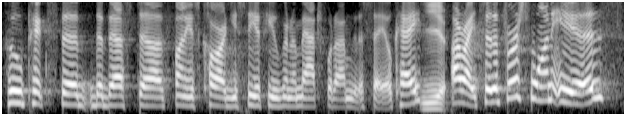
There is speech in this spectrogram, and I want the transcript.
who picks the, the best, uh, funniest card. You see if you're going to match what I'm going to say, okay? Yep. All right, so the first one is.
